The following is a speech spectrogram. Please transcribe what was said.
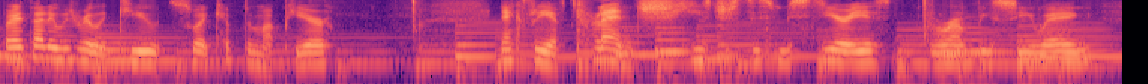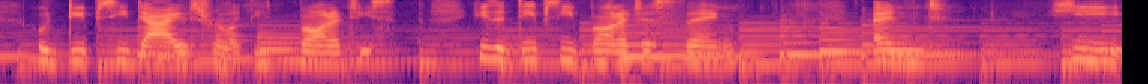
But I thought he was really cute, so I kept him up here. Next we have Trench. He's just this mysterious, grumpy sea wing who deep sea dives for like these bonneties. He's a deep sea bonnetus thing. And he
